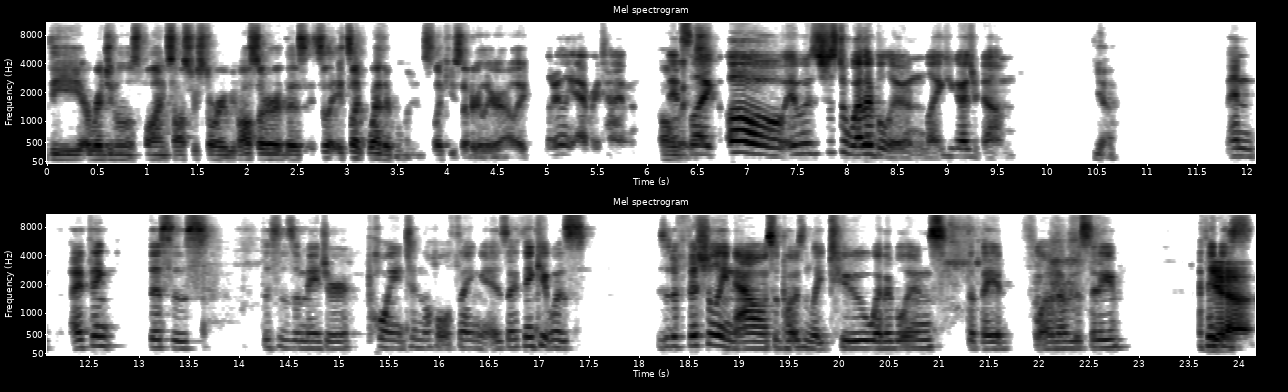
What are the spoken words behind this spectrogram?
the original is flying saucer story we've also heard this it's like it's like weather balloons like you said earlier ali Literally every time. always It's like, oh, it was just a weather balloon. Like you guys are dumb. Yeah. And I think this is this is a major point in the whole thing is I think it was is it officially now supposedly two weather balloons that they had flown over the city? I think Yeah. is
